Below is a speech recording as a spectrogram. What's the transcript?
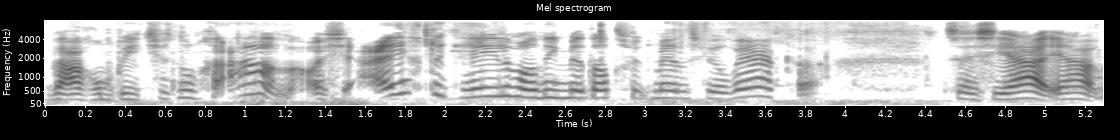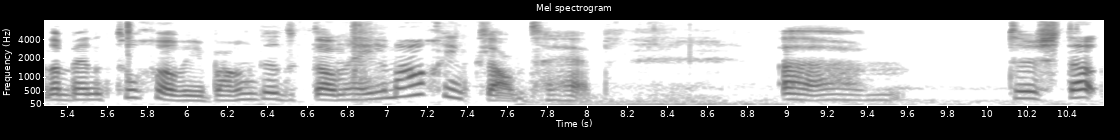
waarom bied je het nog aan? Als je eigenlijk helemaal niet met dat soort mensen wil werken. zei ze, ja, ja, dan ben ik toch wel weer bang dat ik dan helemaal geen klanten heb. Ehm, dus dat,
